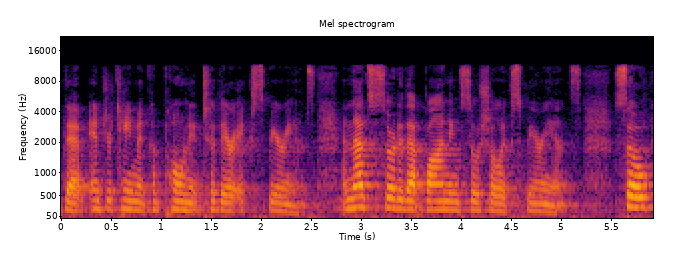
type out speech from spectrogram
that entertainment component to their experience. And that's sort of that bonding social experience. So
